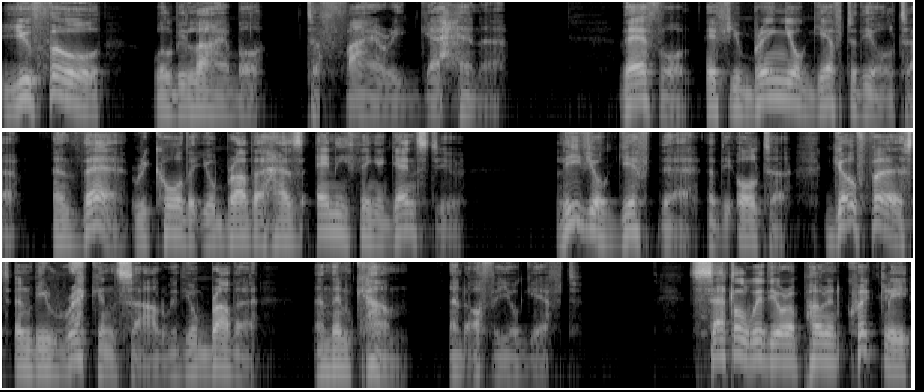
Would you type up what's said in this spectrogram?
You fool, will be liable to fiery Gehenna. Therefore, if you bring your gift to the altar, and there recall that your brother has anything against you, leave your gift there at the altar Go first and be reconciled with your brother, and then come and offer your gift. Settle with your opponent quickly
